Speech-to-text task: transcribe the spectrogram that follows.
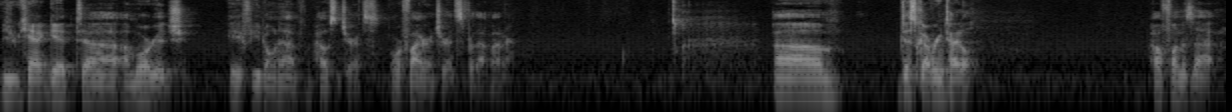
you can't get uh, a mortgage if you don't have house insurance or fire insurance for that matter. Um, discovering title. How fun is that?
